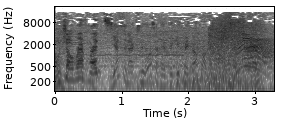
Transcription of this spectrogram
JoJo reference? Yes, it actually was. I think you picked up on it.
